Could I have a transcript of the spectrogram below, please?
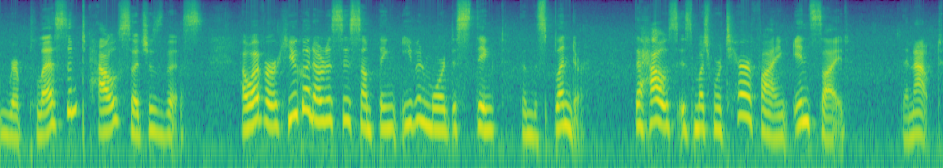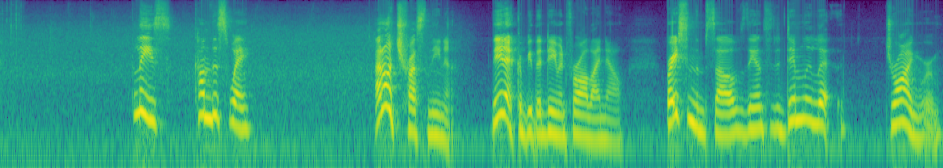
replacent house such as this. However, Hugo notices something even more distinct than the splendor. The house is much more terrifying inside than out. Please, come this way. I don't trust Nina. Nina could be the demon for all I know. Bracing themselves, they enter the dimly lit drawing room.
